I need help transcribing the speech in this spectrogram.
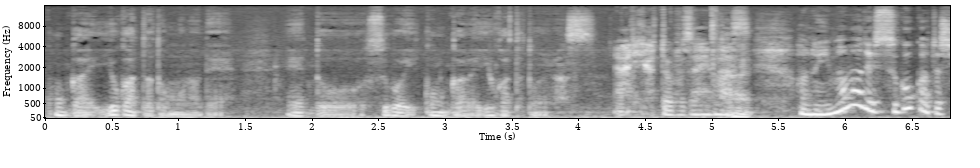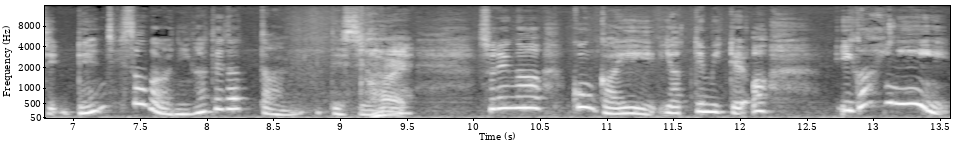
今回良かったと思うので。えっ、ー、と、すごい今回は良かったと思います。ありがとうございます。はい、あの、今まですごく私、レンジ相場が苦手だったんですよね。はい、それが今回やってみて、あ、意外に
